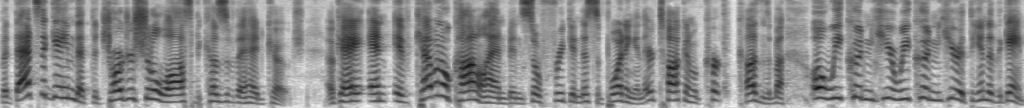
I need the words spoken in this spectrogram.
but that's a game that the Chargers should have lost because of the head coach. Okay? And if Kevin O'Connell hadn't been so freaking disappointing and they're talking with Kirk Cousins about, oh, we couldn't hear, we couldn't hear at the end of the game.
